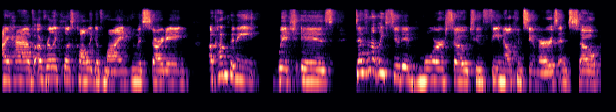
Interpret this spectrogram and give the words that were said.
I have a really close colleague of mine who is starting a company which is definitely suited more so to female consumers. And so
